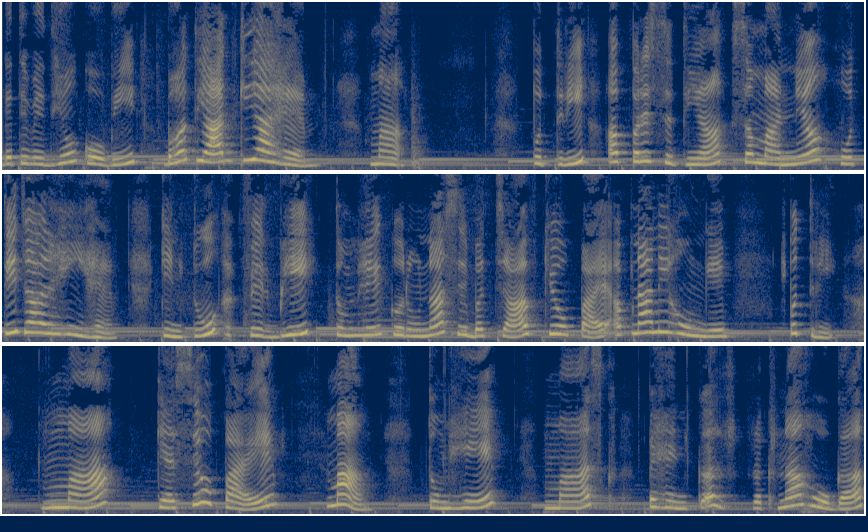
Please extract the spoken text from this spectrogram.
गतिविधियों को भी बहुत याद किया है। माँ पुत्री अब परिस्थितियाँ सामान्य होती जा रही हैं। किंतु फिर भी तुम्हें कोरोना से बचाव के उपाय अपनाने होंगे। पुत्री, माँ, कैसे उपाय? माँ, तुम्हें मास्क पहनकर रखना होगा।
